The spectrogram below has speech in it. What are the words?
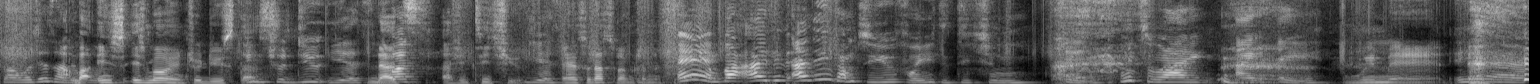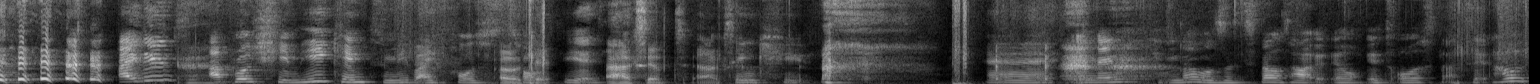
So I was just having But Ishmael introduced us. Introduce yes. That's I should teach you. Yes. Yeah, so that's what I'm trying to say. Eh, but I didn't I didn't come to you for you to teach me. Eh, which why I eh. Women. Yeah. I didn't approach him. He came to me by force. Okay. So, yes. I accept. I accept. Thank you. uh, and then that was it. That was how it, it all started. How you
